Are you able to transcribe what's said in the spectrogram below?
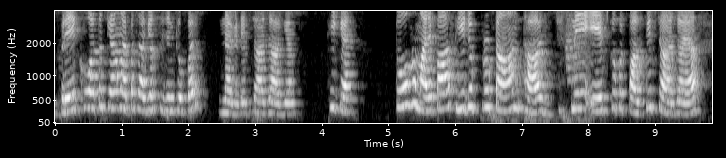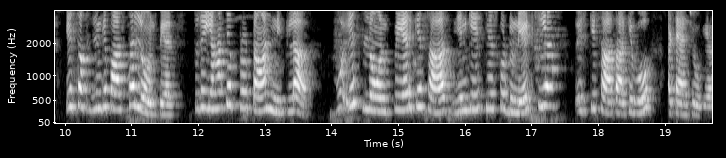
ब्रेक हुआ तो क्या हमारे पास आ गया ऑक्सीजन के ऊपर? नेगेटिव चार्ज आ गया। ठीक है। तो हमारे पास ये जो प्रोटॉन था, जिसने एच के ऊपर पॉजिटिव चार्ज आया, इस ऑक्सीजन के पास था लोन पेयर तो जो यहाँ से प्रोटॉन निकला, वो इस लोन पेयर के साथ यानी कि इसने उसको डोनेट किया तो इसके साथ आके वो अटैच हो गया।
